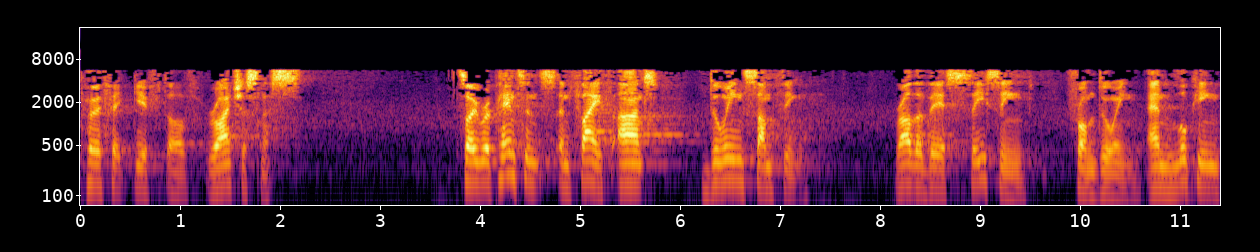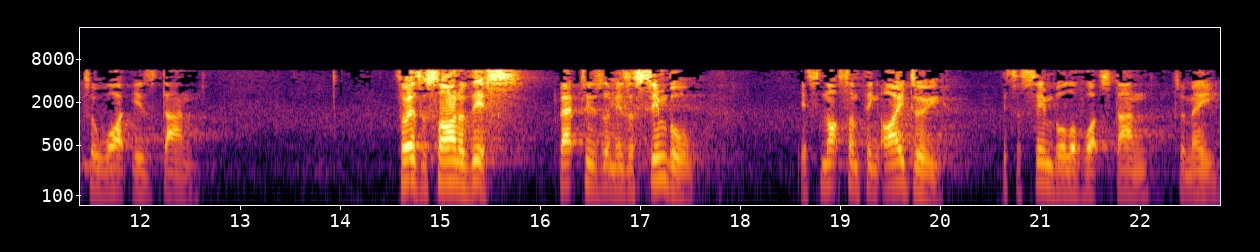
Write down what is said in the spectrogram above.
perfect gift of righteousness. So repentance and faith aren't doing something. Rather, they're ceasing from doing and looking to what is done. So as a sign of this, baptism is a symbol. It's not something I do. It's a symbol of what's done to me.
